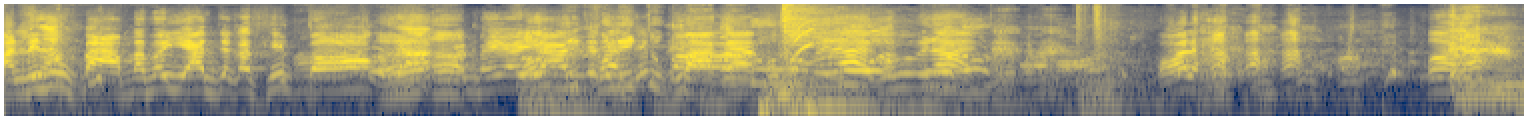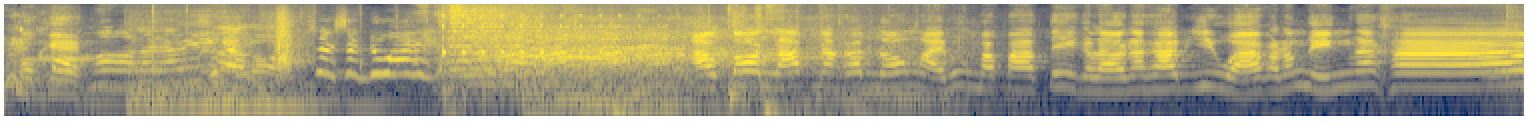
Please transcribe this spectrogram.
ันลิ้นถูกปากมันพยายามจะกระซิบบอกนะมันพยายามจะเขาลิ้นจุกปากอะเขาพูดไม่ได้เขาพูดไม่ได้พอแล้วก็นะโอเค พอแล้วนะพี่ช่วยฉันด้วย เอาต้อนรับนะครับ น้องใหม่เพิ่งมาปาร์ตี้กับเรานะครับ ยี่หวากับน้องหนิงนะครับ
